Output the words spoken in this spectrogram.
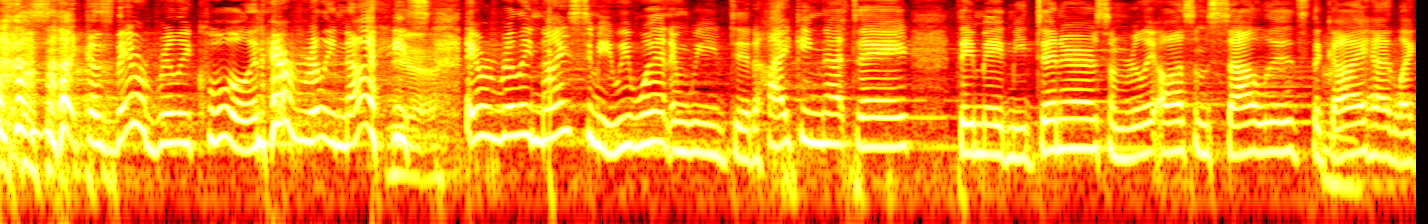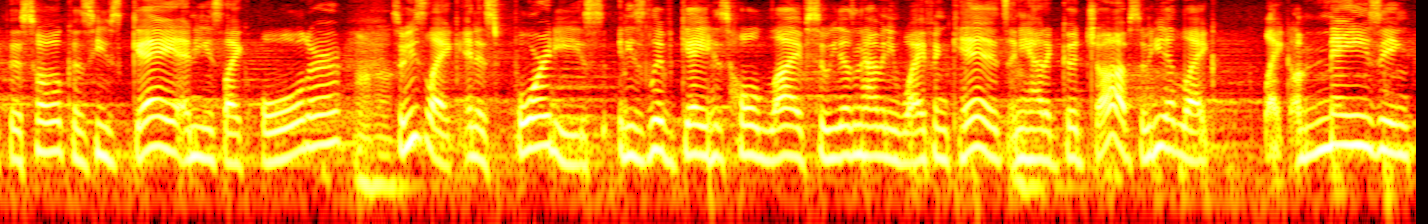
Lord. because they were really cool and they were really nice. Yeah. They were really nice to me. We went and we did hiking that day. They made me dinner, some really awesome salads. The mm. guy had like this whole because he's gay and he's like older, uh-huh. so he's like in his 40s and he's lived gay his whole life. So he doesn't have any wife and kids, and he mm. had a good job. So he had like like amazing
